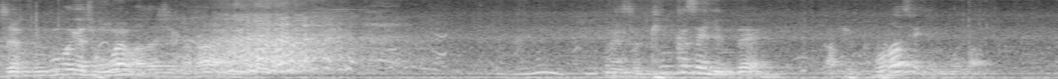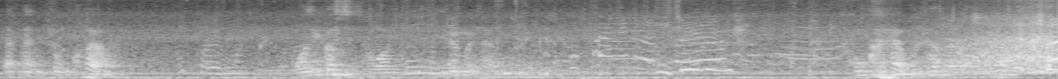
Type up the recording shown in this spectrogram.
진짜 궁금한 게 정말 많으시구나. 그래서 핑크색인데 앞에 보라색이 있는 거나 약간 좀 커요. 어디 건지 정확히 이름을 잘 모르겠어요. 못하더라고요. 아니요.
